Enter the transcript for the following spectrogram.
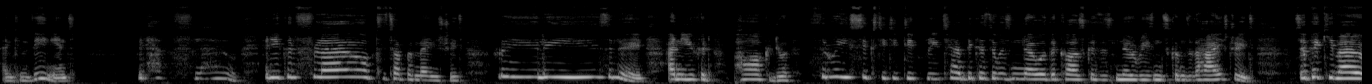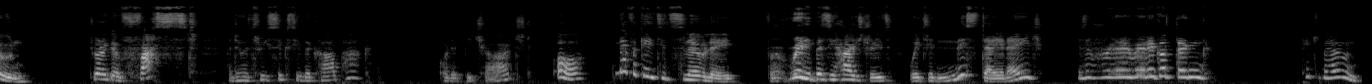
and convenient, we'd have a flow. And you could flow up to the top of Main Street really easily. And you could park and do a 360 degree turn because there was no other cars because there's no reason to come to the high street. So pick your own. Do you want to go fast and do a 360 in the car park? Or it be charged? Or navigated slowly for a really busy high street, which in this day and age is a really, really good thing. Pick your own.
